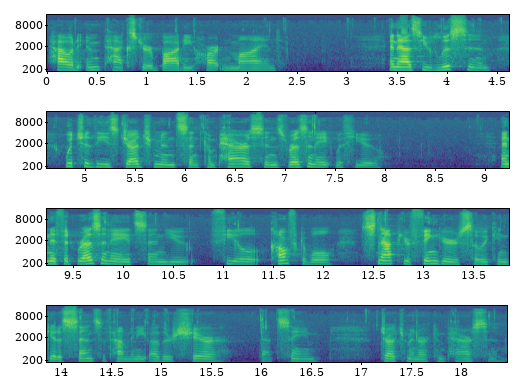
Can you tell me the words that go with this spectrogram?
how it impacts your body, heart, and mind. And as you listen, which of these judgments and comparisons resonate with you. And if it resonates and you feel comfortable, snap your fingers so we can get a sense of how many others share that same judgment or comparison.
